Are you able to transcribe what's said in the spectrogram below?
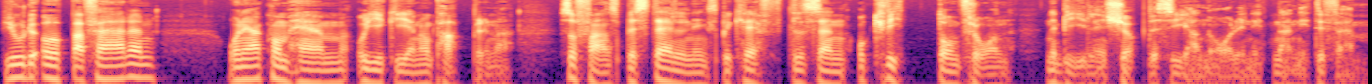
Vi gjorde upp affären och när jag kom hem och gick igenom papperna så fanns beställningsbekräftelsen och kvitton från när bilen köptes i januari 1995.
